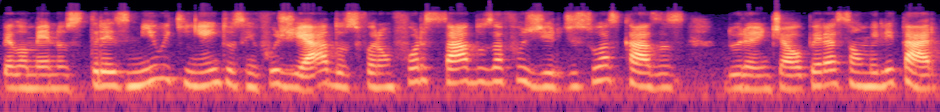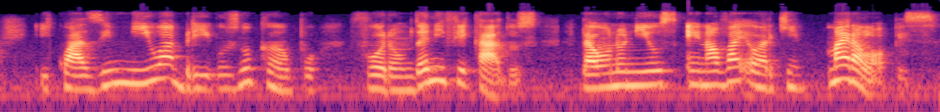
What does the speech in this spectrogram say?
pelo menos 3.500 refugiados foram forçados a fugir de suas casas durante a operação militar e quase mil abrigos no campo foram danificados. Da ONU News em Nova York, Mayra Lopes.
